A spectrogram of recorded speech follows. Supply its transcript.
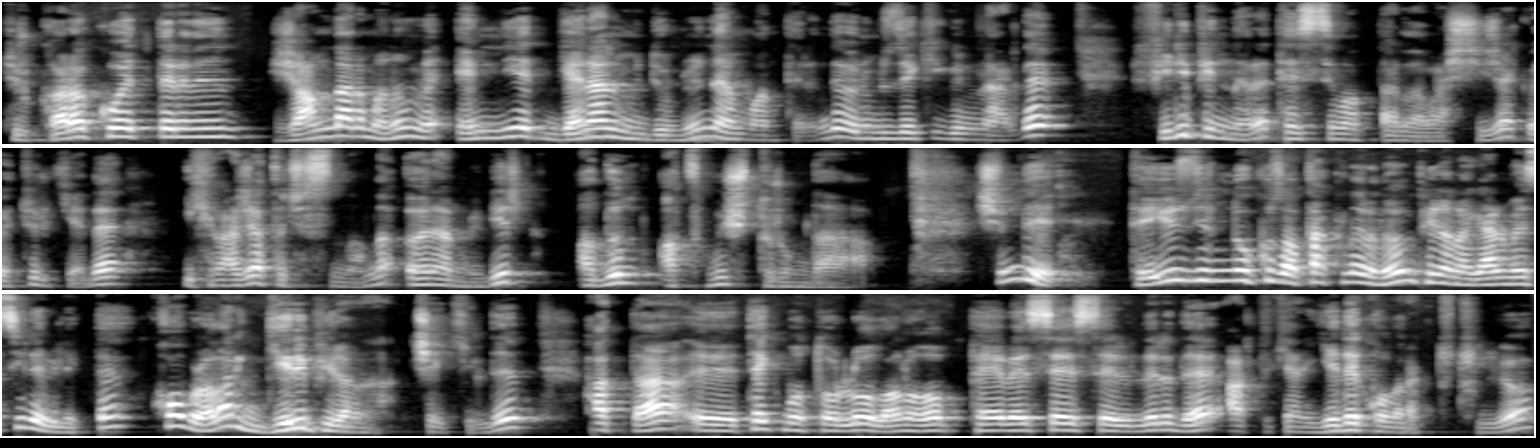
Türk Kara Kuvvetleri'nin, jandarmanın ve Emniyet Genel Müdürlüğü'nün envanterinde önümüzdeki günlerde Filipinlere teslimatlar da başlayacak ve Türkiye'de ihracat açısından da önemli bir adım atmış durumda. Şimdi T-129 atakların ön plana gelmesiyle birlikte Kobralar geri plana çekildi. Hatta e, tek motorlu olan o PVS serileri de artık yani yedek olarak tutuluyor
